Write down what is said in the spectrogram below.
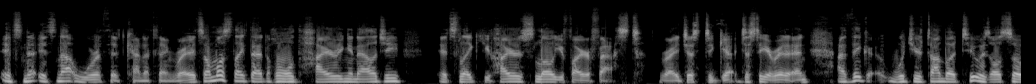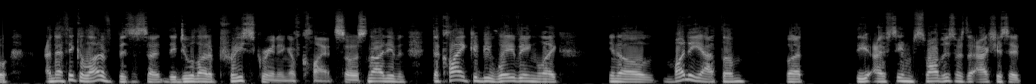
It's not it's not worth it kind of thing, right? It's almost like that whole hiring analogy. It's like you hire slow, you fire fast, right? Just to get just to get rid of it. And I think what you're talking about too is also and I think a lot of business uh, they do a lot of pre-screening of clients. So it's not even the client could be waving like, you know, money at them. But the I've seen small businesses that actually say,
